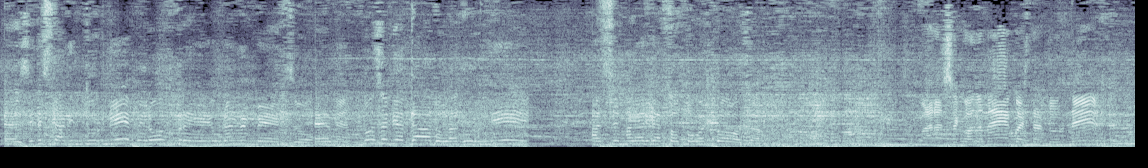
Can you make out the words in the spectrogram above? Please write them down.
Eh, siete stati in tournée per oltre un anno e mezzo. Eh, cosa vi ha dato la tournée? Ah, Se magari vi ha tolto qualcosa. Guarda, secondo me questa tournée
